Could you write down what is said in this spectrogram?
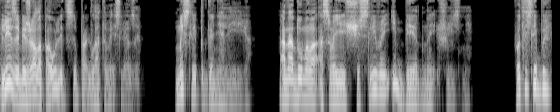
Лиза бежала по улице, проглатывая слезы. Мысли подгоняли ее. Она думала о своей счастливой и бедной жизни. Вот если бы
